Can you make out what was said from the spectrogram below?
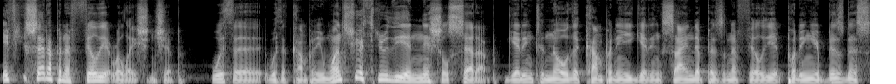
If you set up an affiliate relationship with a with a company. Once you're through the initial setup getting to know the company getting signed up as an affiliate putting your business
